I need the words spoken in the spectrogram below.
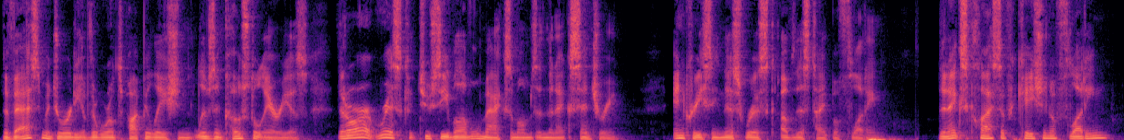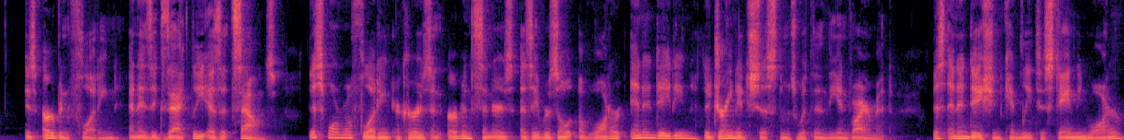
The vast majority of the world's population lives in coastal areas that are at risk to sea level maximums in the next century, increasing this risk of this type of flooding. The next classification of flooding is urban flooding and is exactly as it sounds. This form of flooding occurs in urban centers as a result of water inundating the drainage systems within the environment. This inundation can lead to standing water.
